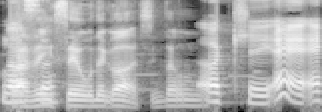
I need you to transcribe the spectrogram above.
Nossa. Pra vencer o negócio. Então. Ok. É, é,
